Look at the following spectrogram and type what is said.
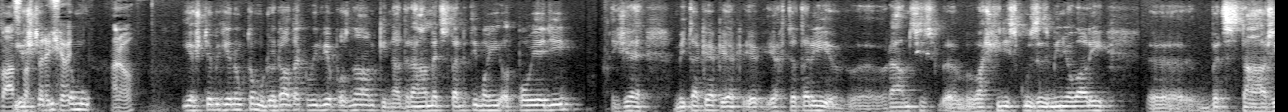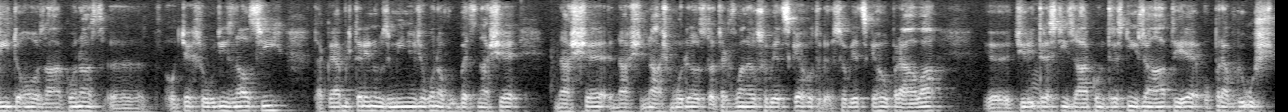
Václav Peričevič, ano. Ještě bych jenom k tomu dodal takové dvě poznámky nad rámec tady ty mojí odpovědi, že my tak, jak, jak, jak jste tady v rámci vaší diskuze zmiňovali, vůbec stáří toho zákona eh, o těch soudních znalcích, tak já bych tady jenom zmínil, že ona vůbec naše, naše, naš, náš model takzvaného sovětského, sovětského práva, eh, čili trestní zákon, trestní řád je opravdu už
